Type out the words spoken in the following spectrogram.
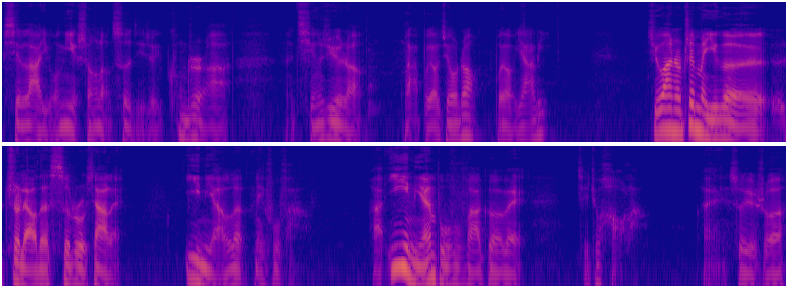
辛辣油腻、生冷刺激这控制啊，情绪上。啊，不要焦躁，不要压力，就按照这么一个治疗的思路下来，一年了没复发，啊，一年不复发，各位这就好了，哎，所以说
